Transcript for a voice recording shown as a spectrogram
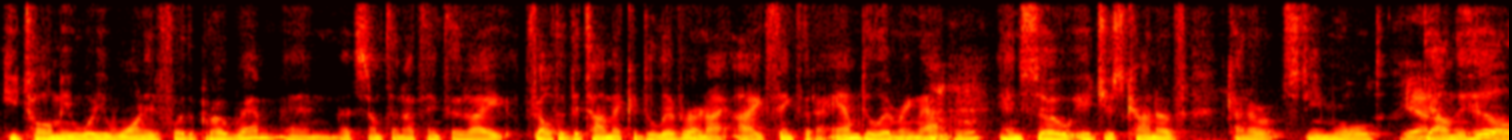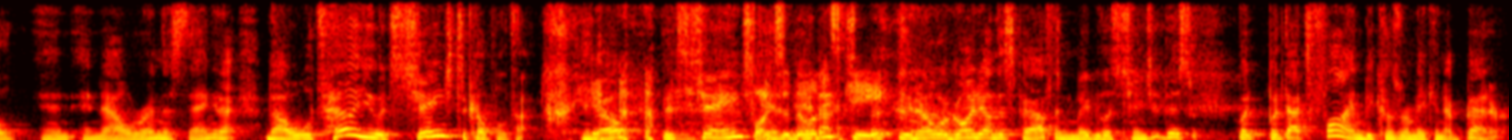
he told me what he wanted for the program. And that's something I think that I felt at the time I could deliver. And I, I think that I am delivering that. Mm-hmm. And so it just kind of, kind of steamrolled yeah. down the hill. And, and now we're in this thing. And I, now I will tell you, it's changed a couple of times. You know, it's changed. Flexibility is key. You know, we're going down this path and maybe let's change it this, but, but that's fine because we're making it better.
